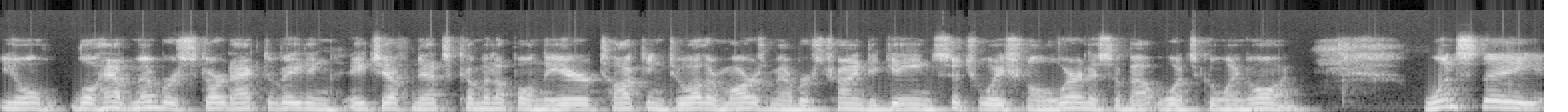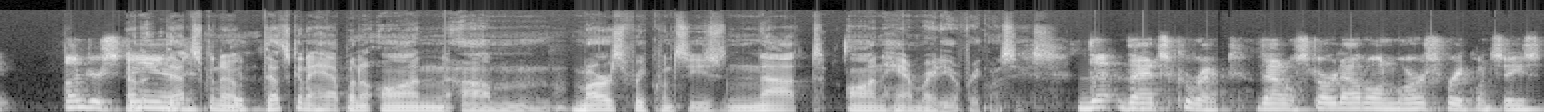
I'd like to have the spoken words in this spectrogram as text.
you'll we'll have members start activating HF nets coming up on the air, talking to other Mars members, trying to gain situational awareness about what's going on. Once they understand and that's going to that's going to happen on um, Mars frequencies, not on ham radio frequencies. That, that's correct. That'll start out on Mars frequencies.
